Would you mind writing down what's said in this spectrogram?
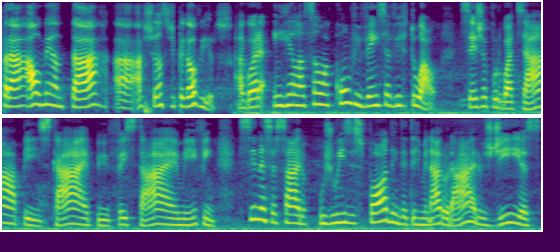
para aumentar a, a, chance de pegar o vírus. Agora, em relação à convivência virtual, seja por WhatsApp, Skype, FaceTime, enfim, se necessário, os juízes podem determinar horários, dias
